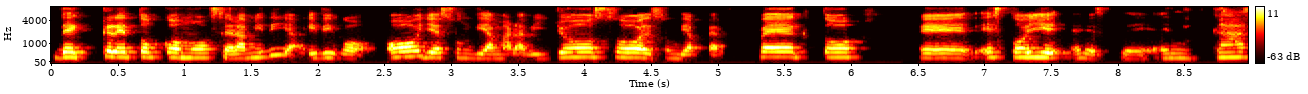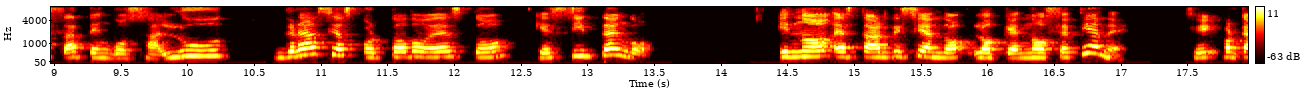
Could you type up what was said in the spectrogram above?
decreto cómo será mi día y digo, hoy es un día maravilloso, es un día perfecto, eh, estoy este, en mi casa, tengo salud, gracias por todo esto que sí tengo y no estar diciendo lo que no se tiene, ¿sí? Porque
